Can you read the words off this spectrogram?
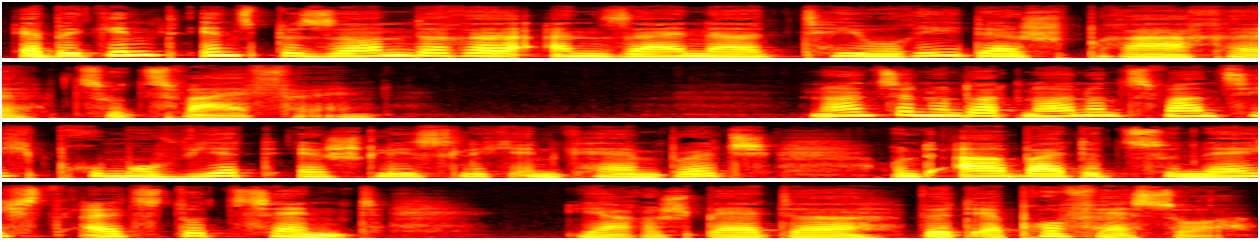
Er beginnt insbesondere an seiner Theorie der Sprache zu zweifeln. 1929 promoviert er schließlich in Cambridge und arbeitet zunächst als Dozent, Jahre später wird er Professor.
